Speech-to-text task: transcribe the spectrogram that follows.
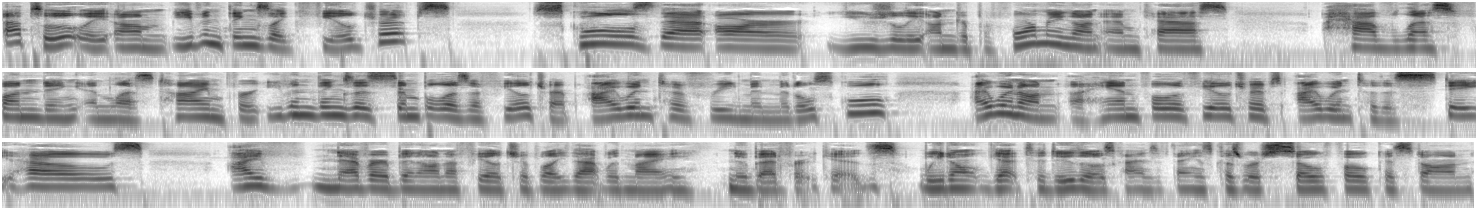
Absolutely. Um, even things like field trips, schools that are usually underperforming on MCAS have less funding and less time for even things as simple as a field trip. I went to Friedman Middle School I went on a handful of field trips. I went to the state house. I've never been on a field trip like that with my New Bedford kids. We don't get to do those kinds of things because we're so focused on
